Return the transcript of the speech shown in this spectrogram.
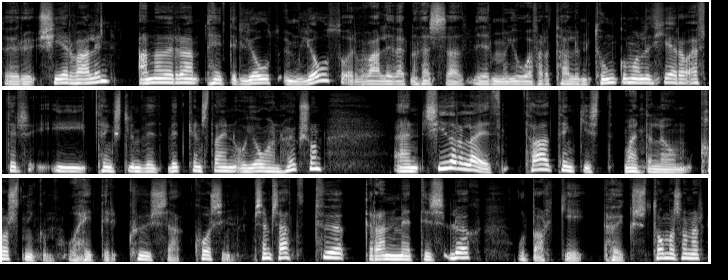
Þau eru sérvalinn. Annað þeirra heitir Ljóð um ljóð og er valið vegna þess að við erum jú að fara að tala um tungumálið hér á eftir í tengslum við Wittgenstein og Jóhann Haugsson. En síðara lagið, það tengist væntanlegum kostningum og heitir Kusa Kosin. Sem sagt, tvö grannmetis lög úr bálki Haugs Tómassonar,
